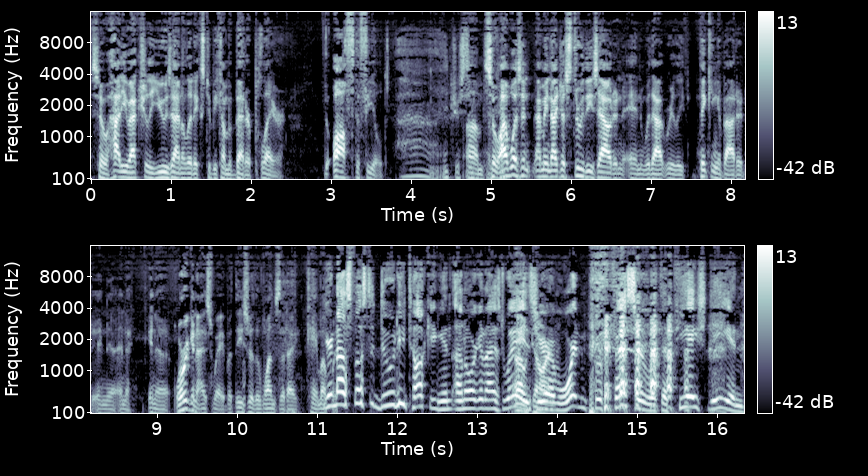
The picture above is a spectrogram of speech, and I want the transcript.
So how do you actually use analytics to become a better player off the field? Ah, interesting. Um, so Okay. I wasn't. I mean, I just threw these out and, and without really thinking about it in a, in a in a organized way. But these are the ones that I came up. You're with. not supposed to do any talking in unorganized ways. darn. You're a Wharton professor with a PhD, and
